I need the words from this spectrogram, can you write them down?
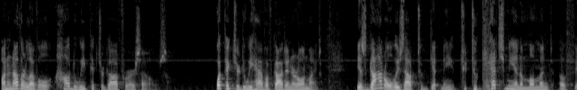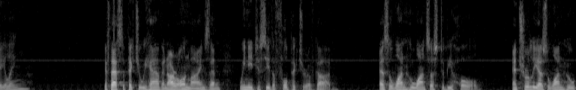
On another level, how do we picture God for ourselves? What picture do we have of God in our own minds? Is God always out to get me, to, to catch me in a moment of failing? If that's the picture we have in our own minds, then we need to see the full picture of God as the one who wants us to be whole, and truly as the one who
